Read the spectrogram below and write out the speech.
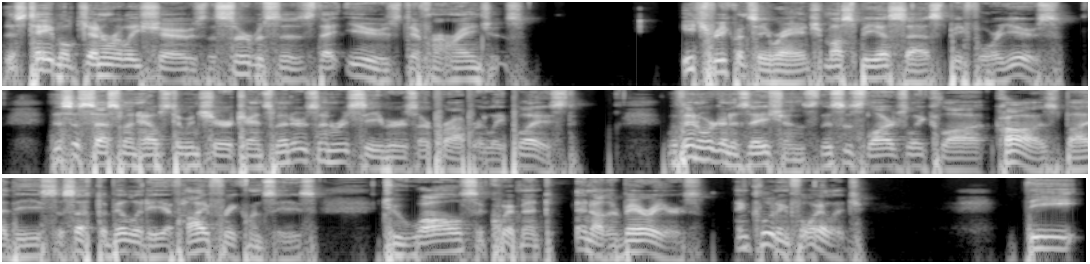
This table generally shows the services that use different ranges. Each frequency range must be assessed before use. This assessment helps to ensure transmitters and receivers are properly placed. Within organizations, this is largely caused by the susceptibility of high frequencies to walls, equipment, and other barriers, including foliage. The,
